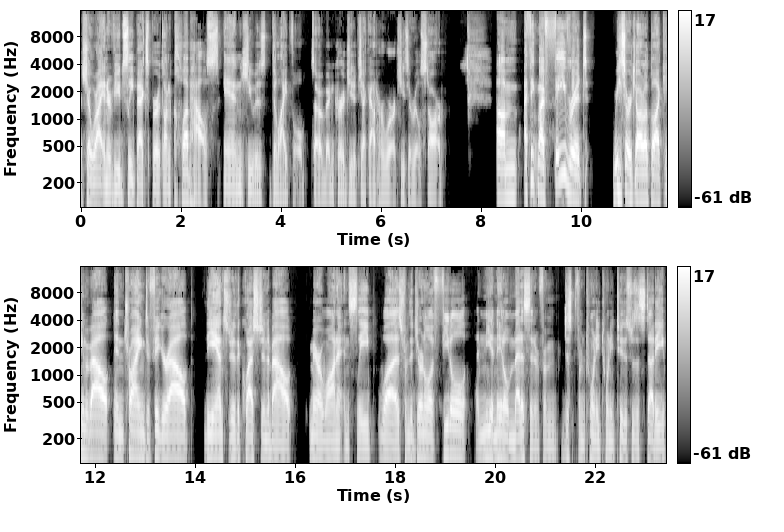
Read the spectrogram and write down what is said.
a show where I interviewed sleep experts on Clubhouse, and she was delightful. So I encourage you to check out her work. She's a real star. Um, I think my favorite research article I came about in trying to figure out the answer to the question about marijuana and sleep was from the Journal of Fetal and Neonatal Medicine from just from 2022. This was a study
